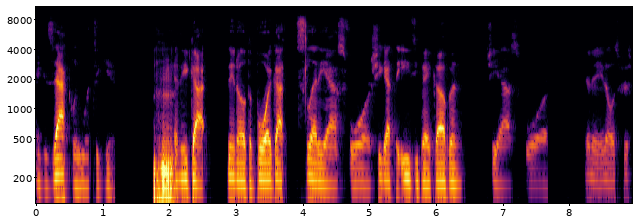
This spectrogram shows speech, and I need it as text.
exactly what to get, hmm and he got, you know, the boy got the sled he asked for. She got the easy bake oven she asked for, and you know, it's just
